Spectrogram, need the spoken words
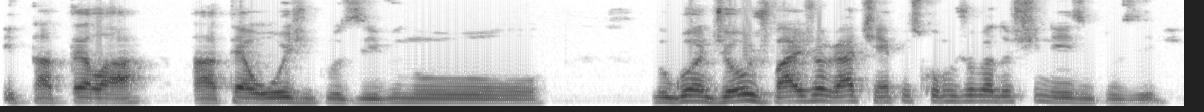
e tá até lá, tá até hoje, inclusive, no, no Guangzhou, vai jogar Champions como jogador chinês, inclusive.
